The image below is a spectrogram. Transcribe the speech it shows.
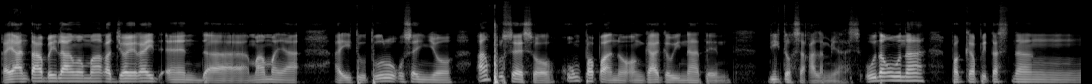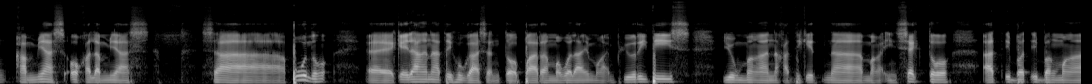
Kaya antabay lamang mga ka-Joyride and ah, mamaya ay ituturo ko sa inyo ang proseso kung papaano ang gagawin natin dito sa kalamyas. Unang-una, pagkapitas ng kamyas o kalamyas sa puno, eh, kailangan natin hugasan to para mawala yung mga impurities, yung mga nakadikit na mga insekto at iba't ibang mga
